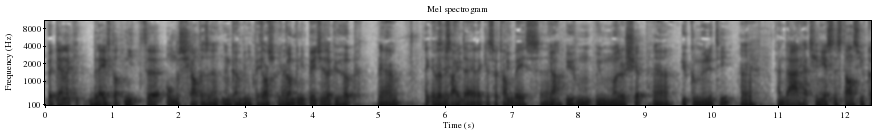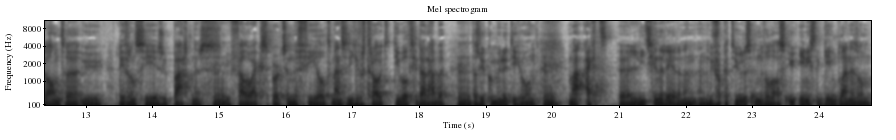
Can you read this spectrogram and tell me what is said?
Uiteindelijk blijft dat niet te onderschatten, hè, een company page. Toch, je company page is dat je hub. Ja. Like een website eigenlijk, een soort van base. Uh... Ja, je, je mothership, ja. je community. En daar gaat je in eerste instantie je klanten, je leveranciers, je partners, hmm. je fellow experts in the field, mensen die je vertrouwt, die wilt je daar hebben. Hmm. Dat is je community gewoon. Hmm. Maar echt uh, leads genereren en, en je vacatures invullen als je enigste gameplan is om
